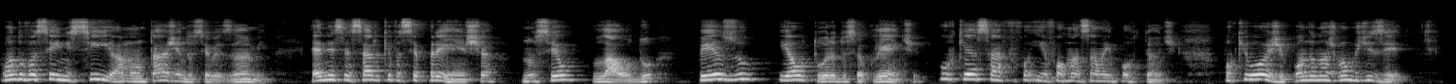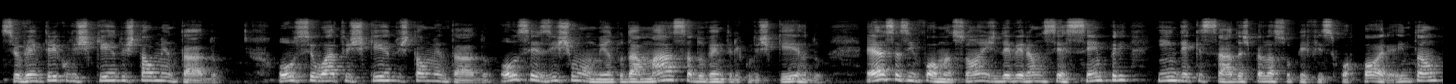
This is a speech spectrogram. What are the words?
quando você inicia a montagem do seu exame, é necessário que você preencha no seu laudo peso e altura do seu cliente. Por que essa informação é importante? Porque hoje, quando nós vamos dizer se o ventrículo esquerdo está aumentado, ou se o ato esquerdo está aumentado, ou se existe um aumento da massa do ventrículo esquerdo, essas informações deverão ser sempre indexadas pela superfície corpórea. Então,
